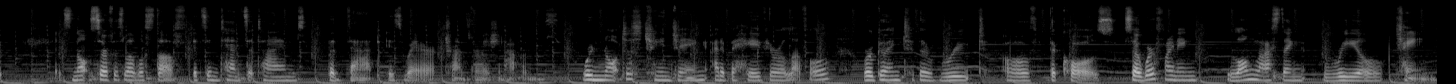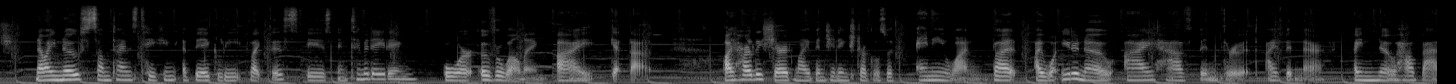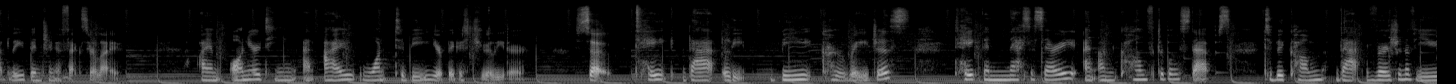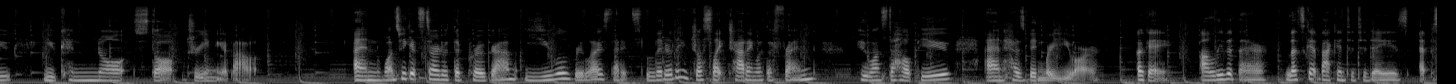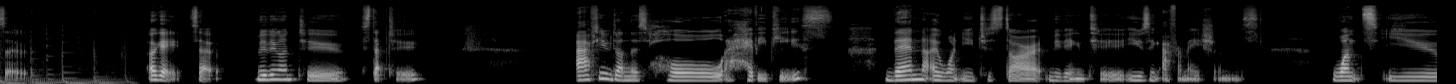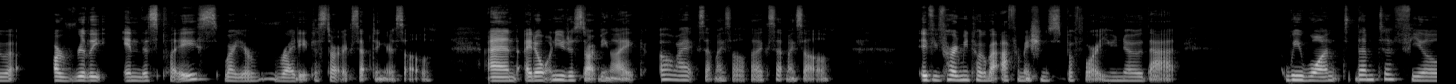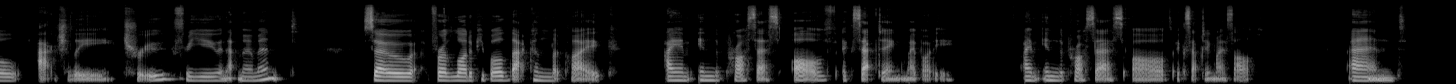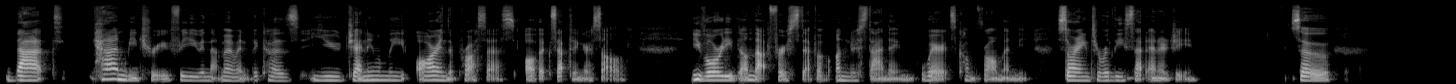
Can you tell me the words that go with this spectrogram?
It's not surface level stuff, it's intense at times, but that is where transformation happens. We're not just changing at a behavioral level, we're going to the root of the cause. So we're finding long lasting, real change. Now, I know sometimes taking a big leap like this is intimidating or overwhelming. I get that. I hardly shared my binge eating struggles with anyone, but I want you to know I have been through it. I've been there. I know how badly binging affects your life. I am on your team and I want to be your biggest cheerleader. So take that leap, be courageous, take the necessary and uncomfortable steps to become that version of you you cannot stop dreaming about. And once we get started with the program, you will realize that it's literally just like chatting with a friend who wants to help you and has been where you are. Okay, I'll leave it there. Let's get back into today's episode. Okay, so moving on to step two. After you've done this whole heavy piece, then I want you to start moving to using affirmations. Once you are really in this place where you're ready to start accepting yourself. And I don't want you to start being like, oh, I accept myself, I accept myself. If you've heard me talk about affirmations before, you know that we want them to feel actually true for you in that moment. So, for a lot of people, that can look like I am in the process of accepting my body. I'm in the process of accepting myself. And that can be true for you in that moment because you genuinely are in the process of accepting yourself. You've already done that first step of understanding where it's come from and starting to release that energy. So,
